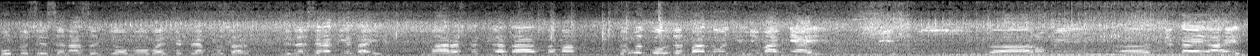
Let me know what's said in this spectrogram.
फोटो सेशन असेल किंवा मोबाईलच्या ट्रॅपनुसार निदर्शनात येत आहे. की महाराष्ट्रातील आता तमाम सर्वच बहुजन बांधवाची ही मागणी आहे की आरोपी जे काय आहेत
